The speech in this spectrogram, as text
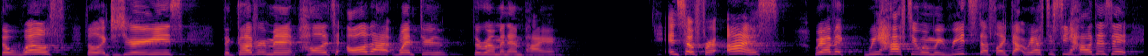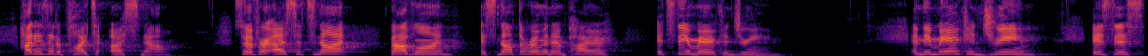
The wealth, the luxuries, the government, politics, all that went through the Roman Empire. And so for us, we have, a, we have to, when we read stuff like that, we have to see how does it, how does it apply to us now? So for us, it's not Babylon, it's not the Roman Empire, it's the American dream. And the American dream is this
